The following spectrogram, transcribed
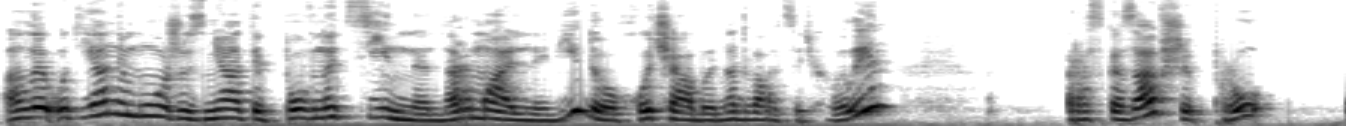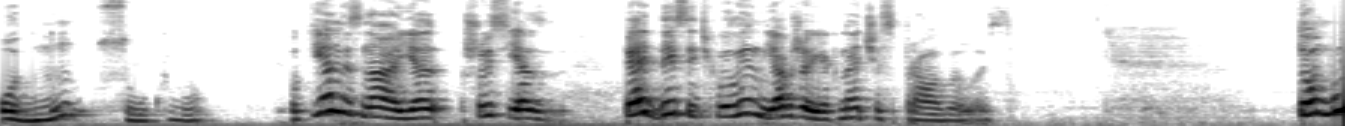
Але от я не можу зняти повноцінне нормальне відео хоча б на 20 хвилин, розказавши про одну сукню. От я не знаю, я щось я 5-10 хвилин я вже як наче справилась. Тому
